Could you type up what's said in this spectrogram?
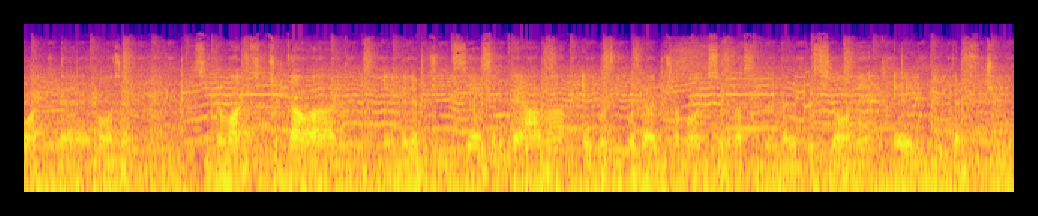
o altre cose, si, trova- si cercava delle amicizie, se le creava e così poteva diciamo risollevarsi dalla depressione e evitare il suicidio.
